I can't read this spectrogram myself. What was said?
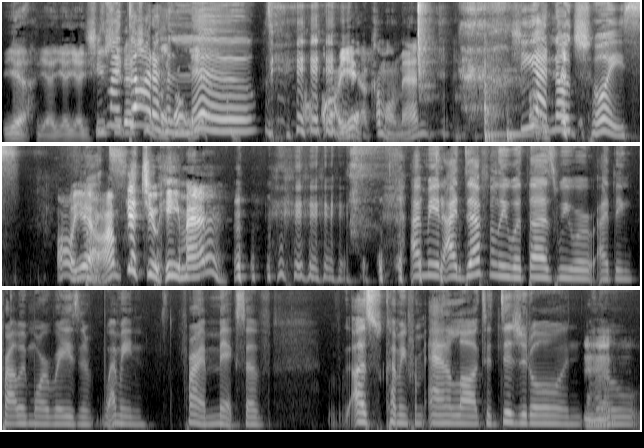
Yeah, yeah, yeah, yeah. She's my that? She daughter. was like, oh, yeah. Hello. Oh yeah, come on, man. she got no choice. Oh yeah, But- I'll get you, He Man. I mean, I definitely with us, we were, I think, probably more raised. In, I mean, probably a mix of us coming from analog to digital, and Mhm. you know,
